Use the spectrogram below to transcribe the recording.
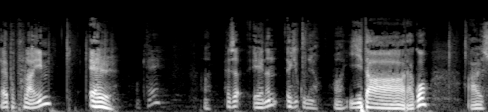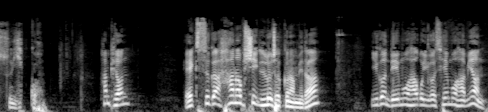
f 프라임 l. 해서 얘는 여기 있군요. 어, 2다라고 알 수 있고. 한편 x가 한없이 1로 접근합니다. 이거 네모하고 이거 세모하면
